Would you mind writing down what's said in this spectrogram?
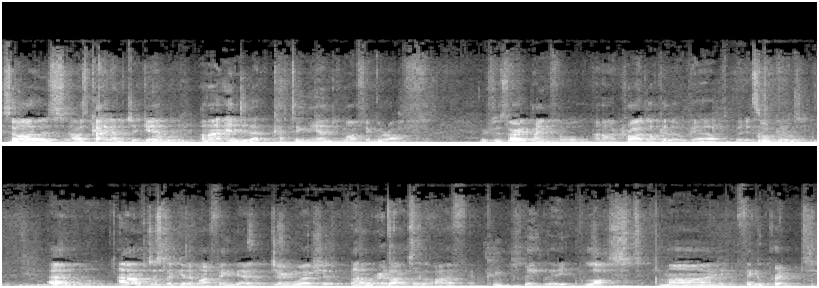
so I was I was cutting up chicken, and I ended up cutting the end of my finger off, which was very painful, and I cried like a little girl. But it's all good. Um, and I was just looking at my finger during worship, and I realised that I've completely lost my fingerprint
